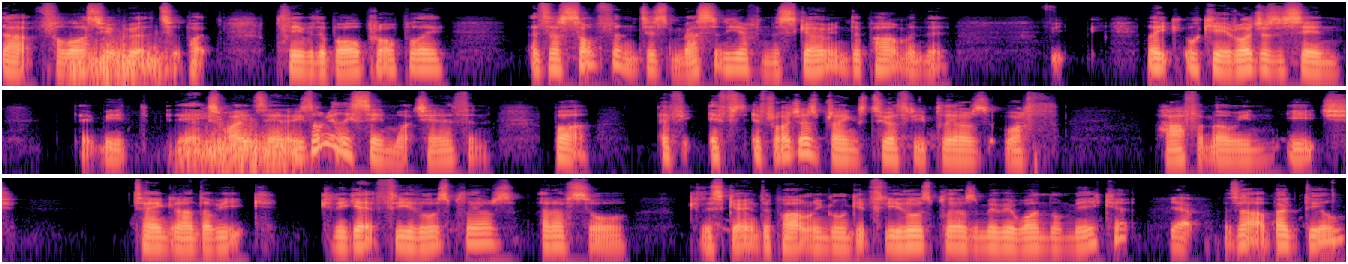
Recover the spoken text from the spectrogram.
that philosophy of to play with the ball properly. Is there something just missing here from the scouting department that, like, okay, Rodgers is saying that we X, Y, and Z. He's not really saying much anything, but if if if Rodgers brings two or three players worth half a million each, ten grand a week, can he get three of those players? And if so, can the scouting department go and get three of those players and maybe one will make it? Yep. Is that a big deal,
